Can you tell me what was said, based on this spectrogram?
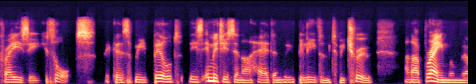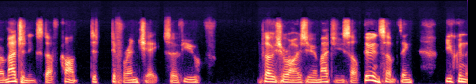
crazy thoughts because we build these images in our head and we believe them to be true. And our brain, when we're imagining stuff, can't di- differentiate. So if you close your eyes, you imagine yourself doing something, you can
